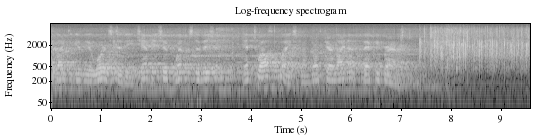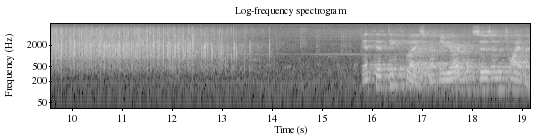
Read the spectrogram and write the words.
I'd like to give the awards to the Championship Women's Division in 12th place from North Carolina, Becky Brown. In 15th place from New York, Susan Twyman.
